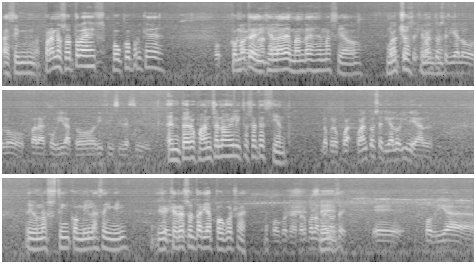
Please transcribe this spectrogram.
así mismo. Para nosotros es poco porque, O- como te demanda. dije, la demanda es demasiado. ¿Cuánto, Muchos se- cuánto ser. sería lo, lo- para cubrir a todo? Difícil decir. En Pedro Juan se nos habilitó 700, No, pero ¿cu- ¿cuánto sería lo ideal? y unos 5.000 a 6.000, y que 6.000. resultaría poco otra poco, o sea, pero por lo Sí. menos eh, eh, podría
